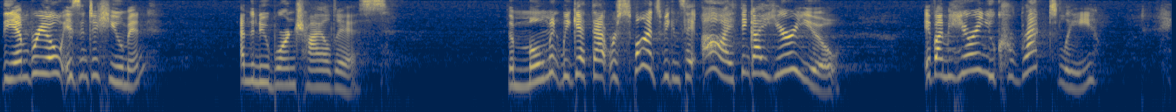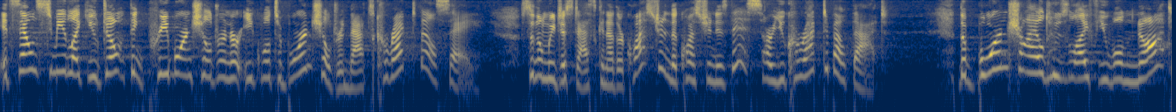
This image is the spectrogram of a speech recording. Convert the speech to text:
The embryo isn't a human, and the newborn child is. The moment we get that response, we can say, Oh, I think I hear you. If I'm hearing you correctly, it sounds to me like you don't think preborn children are equal to born children. That's correct, they'll say. So then we just ask another question. The question is this Are you correct about that? The born child whose life you will not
